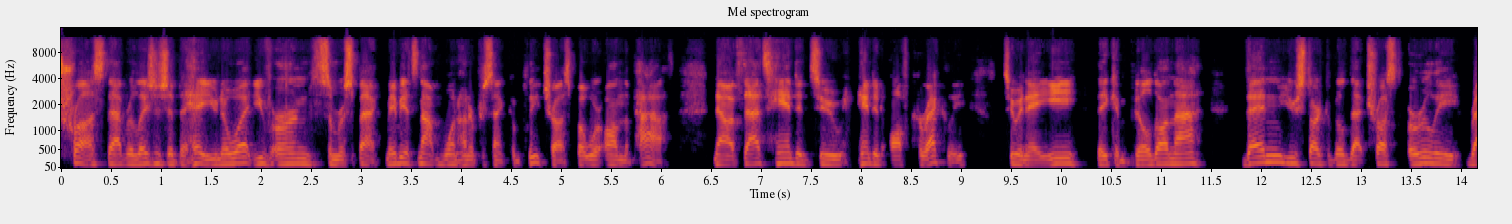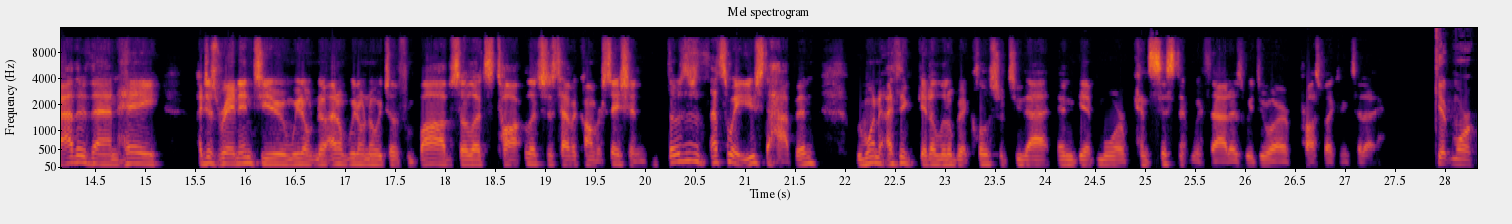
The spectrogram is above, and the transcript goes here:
trust that relationship that hey you know what? You've earned some respect. Maybe it's not 100% complete trust but we're on the path. Now if that's handed to handed off correctly to an ae they can build on that. Then you start to build that trust early rather than hey i just ran into you and we don't know i don't we don't know each other from bob so let's talk let's just have a conversation. Those are, that's the way it used to happen. We want to i think get a little bit closer to that and get more consistent with that as we do our prospecting today. Get more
